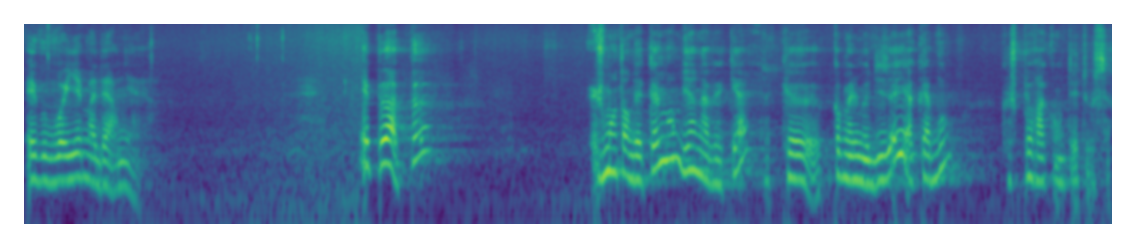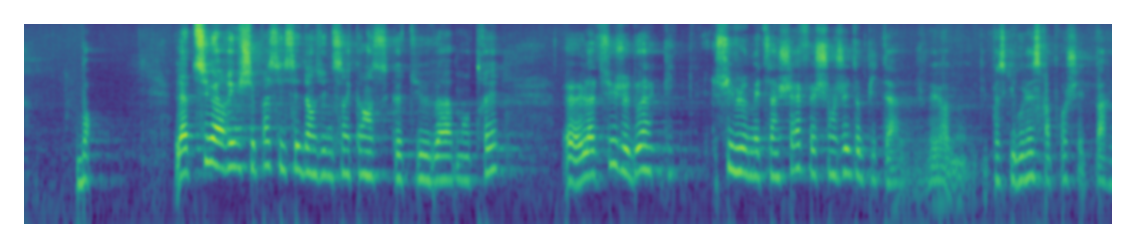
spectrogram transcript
Et vous voyez ma dernière. Et peu à peu, je m'entendais tellement bien avec elle que, comme elle me disait, il n'y a qu'à vous que je peux raconter tout ça. Bon. Là-dessus arrive, je ne sais pas si c'est dans une séquence que tu vas montrer, euh, là-dessus je dois suivre le médecin-chef et changer d'hôpital, parce qu'il voulait se rapprocher de Paris.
